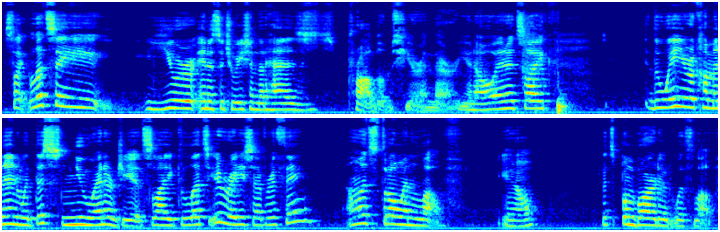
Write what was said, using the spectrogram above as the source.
It's like, let's say you're in a situation that has problems here and there, you know? And it's like, the way you're coming in with this new energy, it's like, let's erase everything and let's throw in love, you know? It's bombarded with love.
